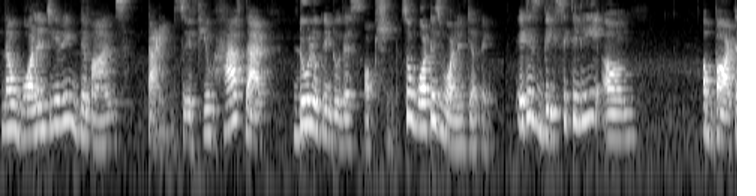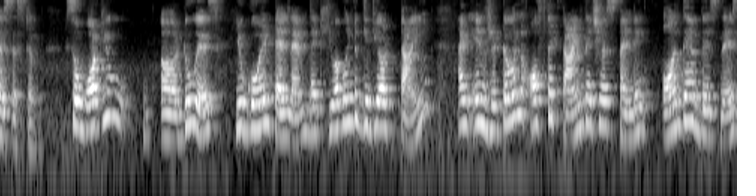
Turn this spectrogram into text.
Now volunteering demands time. So if you have that do look into this option. So what is volunteering? It is basically um, a barter system. So what you uh, do is you go and tell them that you are going to give your time and in return of the time that you are spending on their business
